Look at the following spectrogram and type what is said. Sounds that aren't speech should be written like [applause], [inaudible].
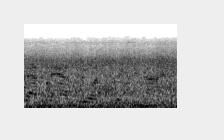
that man's doing 69.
